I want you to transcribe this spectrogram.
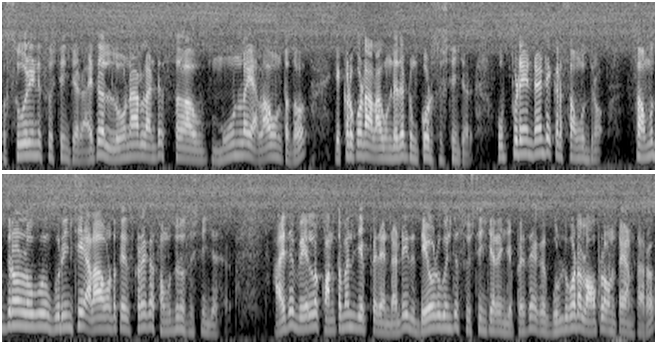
ఒక సూర్యుని సృష్టించారు. అయితే లూనార్లు అంటే మూన్లో ఎలా ఉంటుందో ఇక్కడ కూడా అలా ఉండేటట్టు ఇంకోటి సృష్టించారు. ఇప్పుడు ఏంటంటే ఇక్కడ సముద్రం. సముద్రంలో గురించి ఎలా ఉంటుందో తెలుసుకోవడానికి సముద్రం సృష్టించేశారు. అయితే వీళ్ళు కొంతమంది చెప్పేది ఏంటంటే ఇది దేవుడి గురించి సృష్టించారని చెప్పేసి ఇక గుళ్ళు కూడా లోపల ఉంటాయి అంటారు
